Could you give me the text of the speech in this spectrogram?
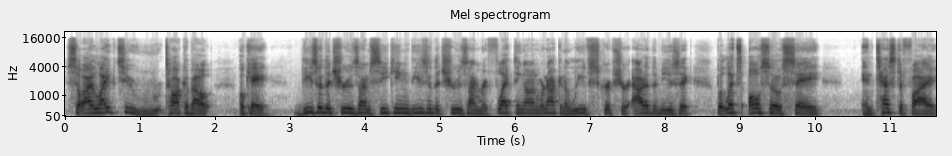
So I like to talk about okay, these are the truths I'm seeking. These are the truths I'm reflecting on. We're not going to leave scripture out of the music, but let's also say and testify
